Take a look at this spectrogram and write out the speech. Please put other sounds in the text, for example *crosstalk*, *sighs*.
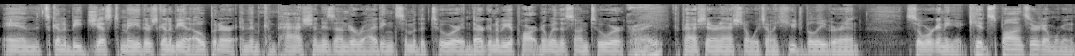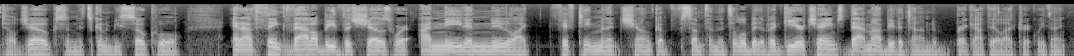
and it's going to be just me. There's going to be an opener, and then Compassion is underwriting some of the tour, and they're going to be a partner with us on tour. Right. Compassion International, which I'm a huge believer in. So we're going to get kids sponsored, and we're going to tell jokes, and it's going to be so cool. And I think that'll be the shows where I need a new like 15 minute chunk of something that's a little bit of a gear change. That might be the time to break out the electric. We think.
